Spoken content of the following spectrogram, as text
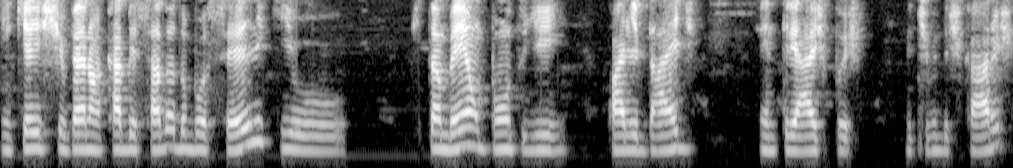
em que eles tiveram a cabeçada do Bocelli, que, o, que também é um ponto de qualidade, entre aspas, no time dos caras.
